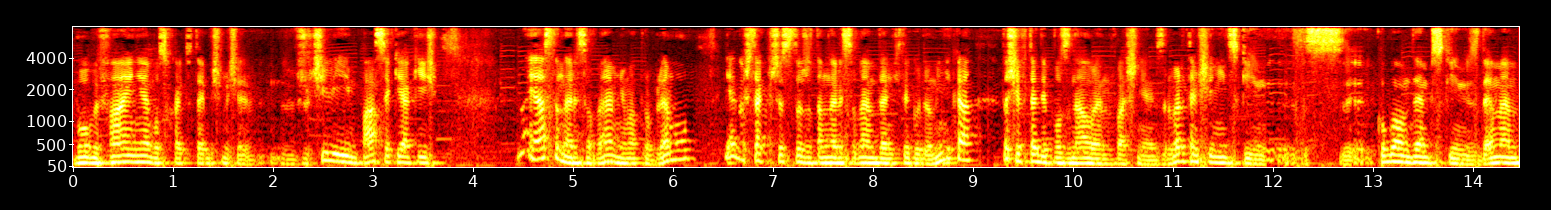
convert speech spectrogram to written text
byłoby fajnie, bo słuchaj, tutaj byśmy się wrzucili, pasek jakiś. No jasne, narysowałem, nie ma problemu. Jakoś tak przez to, że tam narysowałem dla nich tego Dominika, to się wtedy poznałem właśnie z Robertem Sienickim, z Kubą Dębskim, z Demem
